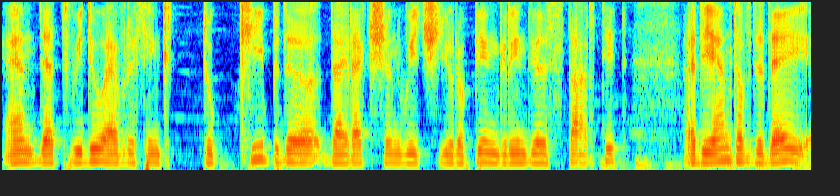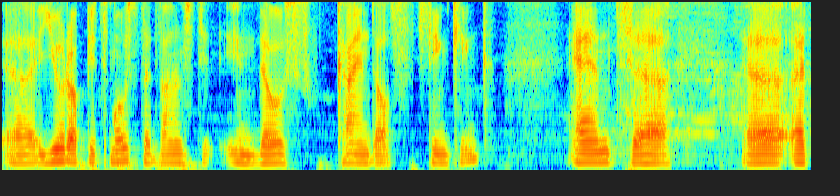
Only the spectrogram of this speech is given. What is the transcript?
and that we do everything to keep the direction which European Green Deal started. At the end of the day, uh, Europe is most advanced in those kind of thinking, and uh, uh, at,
